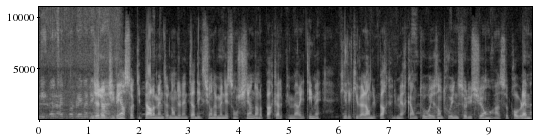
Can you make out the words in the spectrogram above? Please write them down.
mitra, c'è il problema dei Angelo cani. Giverso qui parle maintenant de l'interdiction d'amener son chien dans le parc Alpes-Maritimes, qui est l'équivalent du parc du Mercantour. Ils ont trouvé une solution à ce problème,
